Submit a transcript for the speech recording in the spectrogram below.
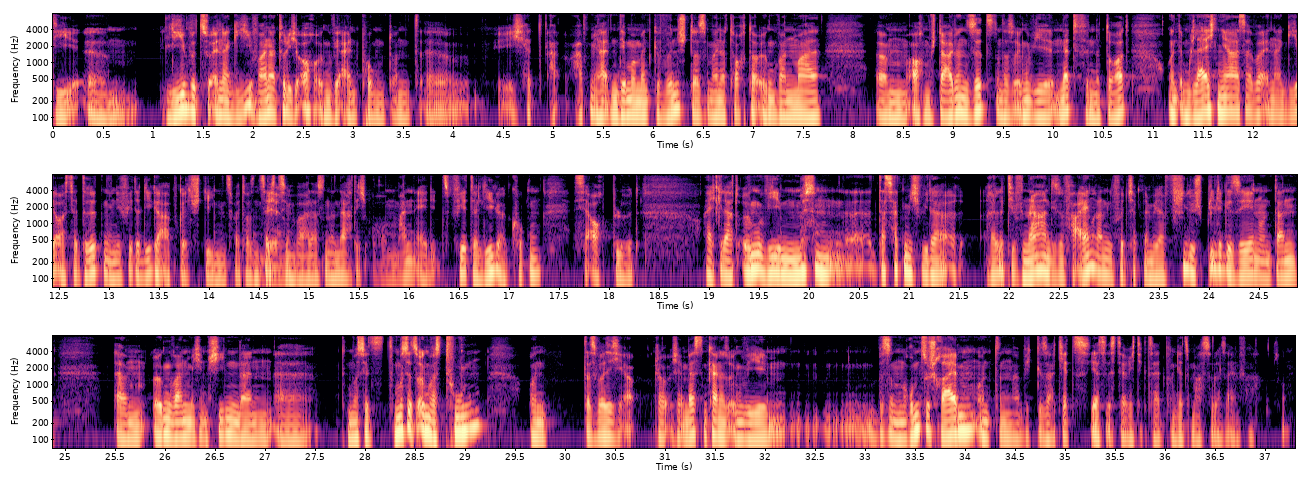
die ähm, Liebe zur Energie war natürlich auch irgendwie ein Punkt. Und äh, ich habe mir halt in dem Moment gewünscht, dass meine Tochter irgendwann mal ähm, auch im Stadion sitzt und das irgendwie nett findet dort. Und im gleichen Jahr ist aber Energie aus der dritten in die vierte Liga abgestiegen. 2016 ja. war das. Und dann dachte ich, oh Mann, ey, die vierte Liga gucken, ist ja auch blöd. Und habe ich gedacht, irgendwie müssen, äh, das hat mich wieder relativ nah an diesen Verein rangeführt. Ich habe dann wieder viele Spiele gesehen und dann ähm, irgendwann mich entschieden, dann, äh, du musst jetzt, du musst jetzt irgendwas tun. Und das, was ich, glaube ich, am besten kann, ist irgendwie ein bisschen rumzuschreiben. Und dann habe ich gesagt, jetzt, jetzt ist der richtige Zeitpunkt, jetzt machst du das einfach. So.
